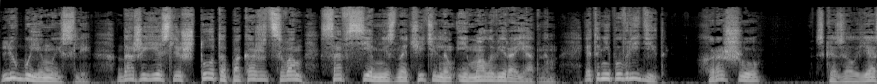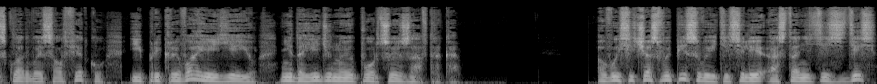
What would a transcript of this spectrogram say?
любые мысли, даже если что-то покажется вам совсем незначительным и маловероятным. Это не повредит. Хорошо, сказал я, складывая салфетку и прикрывая ею недоеденную порцию завтрака. Вы сейчас выписываетесь или останетесь здесь?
